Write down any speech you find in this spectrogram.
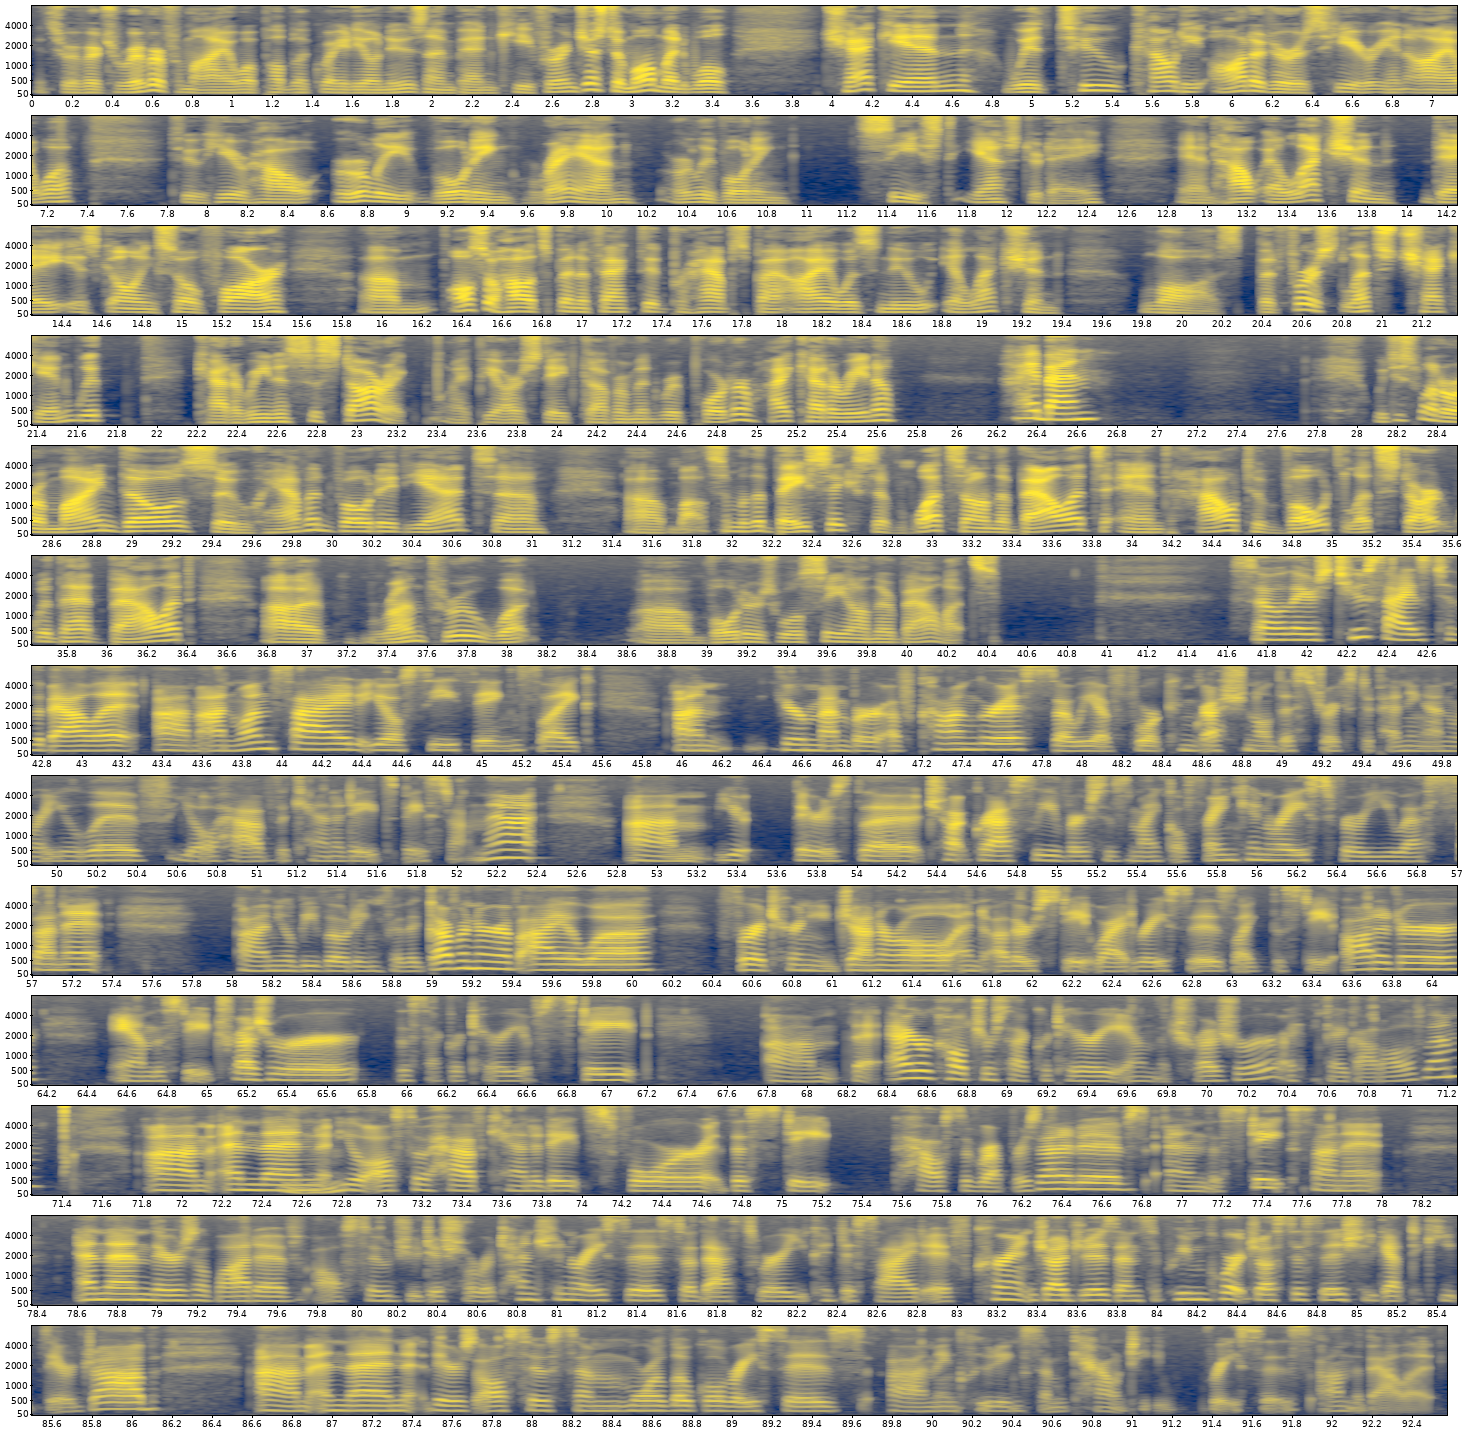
It's River to River from Iowa Public Radio News. I'm Ben Kiefer. In just a moment, we'll check in with two county auditors here in Iowa to hear how early voting ran, early voting ceased yesterday, and how election day is going so far. Um, also, how it's been affected perhaps by Iowa's new election laws. But first, let's check in with Katarina Sostaric, IPR state government reporter. Hi, Katerina. Hi, Ben. We just want to remind those who haven't voted yet um, uh, about some of the basics of what's on the ballot and how to vote. Let's start with that ballot. Uh, run through what uh, voters will see on their ballots. So there's two sides to the ballot. Um, on one side, you'll see things like um, your member of Congress. So we have four congressional districts, depending on where you live. You'll have the candidates based on that. Um, there's the Chuck Grassley versus Michael Franken race for U.S. Senate. Um, you'll be voting for the governor of Iowa, for attorney general, and other statewide races like the state auditor and the state treasurer, the secretary of state, um, the agriculture secretary, and the treasurer. I think I got all of them. Um, and then mm-hmm. you'll also have candidates for the state House of Representatives and the state Senate. And then there's a lot of also judicial retention races. So that's where you can decide if current judges and Supreme Court justices should get to keep their job um, and then there's also some more local races, um, including some county races on the ballot.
